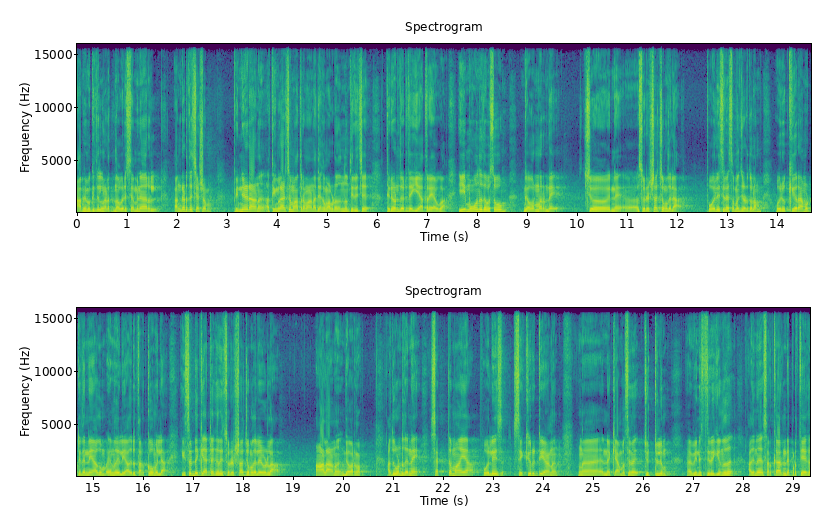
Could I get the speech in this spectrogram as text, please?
ആഭിമുഖ്യത്തിൽ നടത്തുന്ന ഒരു സെമിനാറിൽ പങ്കെടുത്ത ശേഷം പിന്നീടാണ് തിങ്കളാഴ്ച മാത്രമാണ് അദ്ദേഹം അവിടെ നിന്നും തിരിച്ച് തിരുവനന്തപുരത്തേക്ക് യാത്രയാവുക. ഈ മൂന്ന് ദിവസവും ഗവർണറിന്റെ പിന്നെ സുരക്ഷാ ചുമതല പോലീസിനെ സംബന്ധിച്ചിടത്തോളം ഒരു കീറാമുട്ടി തന്നെയാകും എന്നതിൽ യാതൊരു തർക്കവുമില്ല. ഇസഡ് കാറ്റഗറി സുരക്ഷാ ചുമതലയുള്ള ആളാണ് ഗവർണർ. അതുകൊണ്ട് തന്നെ ശക്തമായ പോലീസ് സെക്യൂരിറ്റിയാണ് ക്യാമ്പസിന് ചുറ്റിലും വിന്യസിച്ചിരിക്കുന്നത്. അതിന് സർക്കാരിന്റെ പ്രത്യേക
